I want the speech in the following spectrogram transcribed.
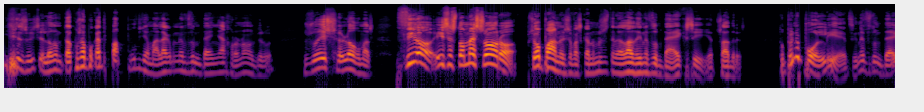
η ζωή σε λόγο μου. Το ακούσα από κάτι παππούδια μαλάκα που είναι 79 χρονών. Ξέρω. Ζωή σε λόγο μας. Θείο, είσαι στο μέσο όρο. Πιο πάνω είσαι βασικά. Νομίζω στην Ελλάδα είναι 76 για τους άντρες. Το οποίο είναι πολύ έτσι. Είναι 76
